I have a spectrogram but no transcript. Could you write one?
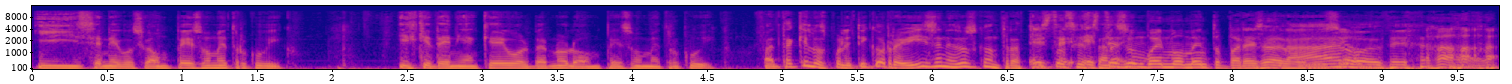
y se negoció a un peso metro cúbico. Y que tenían que devolvérnoslo a un peso metro cúbico. Falta que los políticos revisen esos contratos. Este, este es un buen momento para esa Claro, devolución.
